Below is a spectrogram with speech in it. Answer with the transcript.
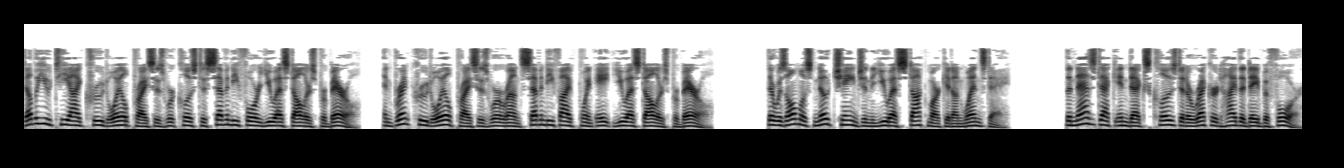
WTI crude oil prices were close to 74 US dollars per barrel, and Brent crude oil prices were around 75.8 US dollars per barrel. There was almost no change in the US stock market on Wednesday. The Nasdaq index closed at a record high the day before,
